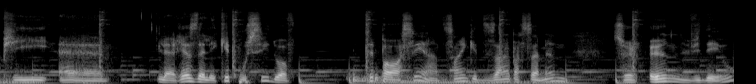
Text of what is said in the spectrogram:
Puis euh, le reste de l'équipe aussi doivent passer entre 5 et 10 heures par semaine sur une vidéo.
